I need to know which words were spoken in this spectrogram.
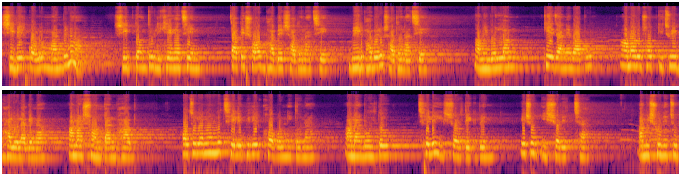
শিবের কলম মানবে না? শিবতন্ত্র লিখে গেছেন, তাতে সব ভাবের সাধন আছে, বীরভাবেরও সাধন আছে। আমি বললাম, কে জানে বাপু, আমার ওসব কিছুই ভালো লাগে না, আমার সন্তান ভাব। অচলানন্দ ছেলেপিলের খবর নিত না। আমার বলতো ছেলে ঈশ্বর দেখবেন, এসব ঈশ্বরেচ্ছা আমি শুনে চুপ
